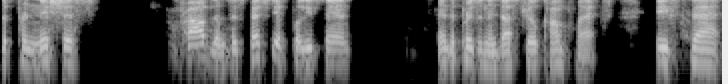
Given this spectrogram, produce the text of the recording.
the pernicious problems especially of policing and the prison industrial complex is that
